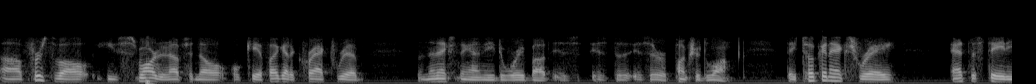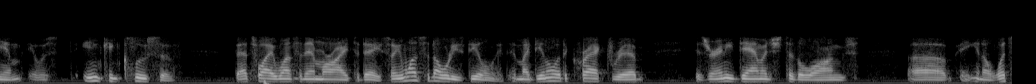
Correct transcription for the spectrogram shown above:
uh, first of all, he's smart enough to know, okay, if I got a cracked rib, then the next thing I need to worry about is is the is there a punctured lung? They took an X-ray at the stadium. It was inconclusive. That's why he wants an MRI today. So he wants to know what he's dealing with. Am I dealing with a cracked rib? Is there any damage to the lungs? Uh, you know, what's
